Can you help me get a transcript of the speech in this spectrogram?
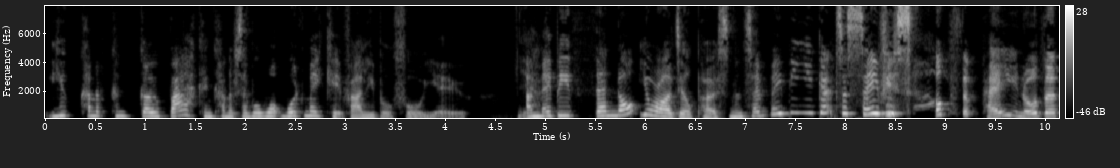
you kind of can go back and kind of say, well, what would make it valuable for you? Yeah. And maybe they're not your ideal person. And so maybe you get to save yourself the pain or the,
